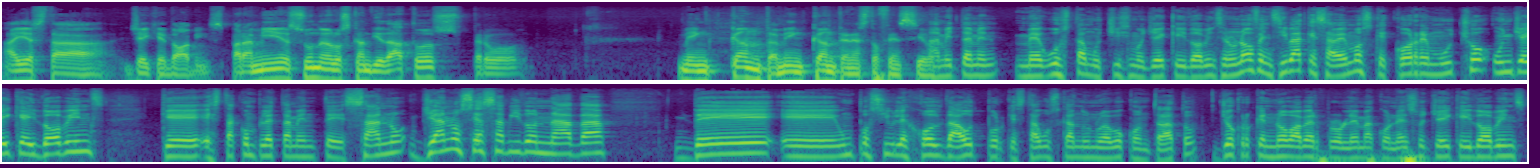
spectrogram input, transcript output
Ahí está J.K. Dobbins. Para mí es uno de los candidatos, pero me encanta, me encanta en esta ofensiva. A mí también me gusta muchísimo J.K. Dobbins. En una ofensiva que sabemos que corre mucho, un J.K. Dobbins que está completamente sano. Ya no se ha sabido nada de eh, un posible holdout porque está buscando un nuevo contrato. Yo creo que no va a haber problema con eso. J.K. Dobbins,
